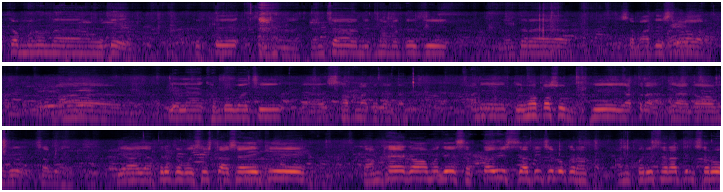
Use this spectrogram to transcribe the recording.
निकम म्हणून होते. तर ते त्यांच्या निधनाबद्दल जी नंतर समाधीस्थळावर महा आपल्याला खंडोबाची स्थापना करण्यात आली. आणि तेव्हापासून ही यात्रा या गावामध्ये चालू आहे. या यात्रेचं वैशिष्ट्य असं आहे की कामठा या गावामध्ये सत्तावीस जातीचे लोक राहतात. आणि परिसरातील सर्व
